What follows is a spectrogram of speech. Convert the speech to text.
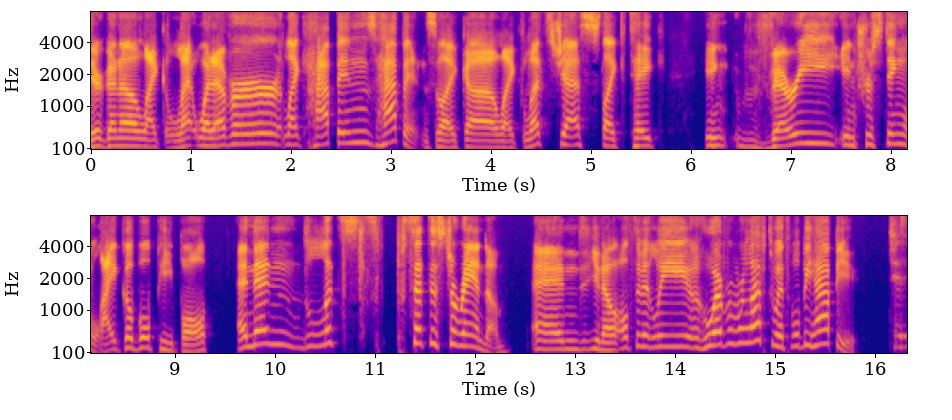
they're gonna like let whatever like happens happens like uh like let's just like take in very interesting likable people and then let's set this to random and you know ultimately whoever we're left with will be happy just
